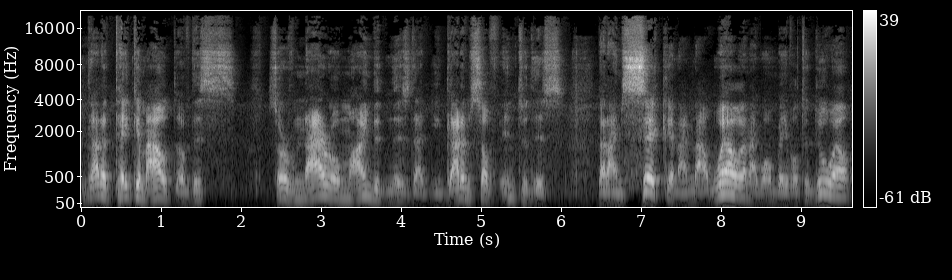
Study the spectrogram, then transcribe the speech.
you got to take him out of this sort of narrow mindedness that he got himself into this that I'm sick and I'm not well and I won't be able to do well.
